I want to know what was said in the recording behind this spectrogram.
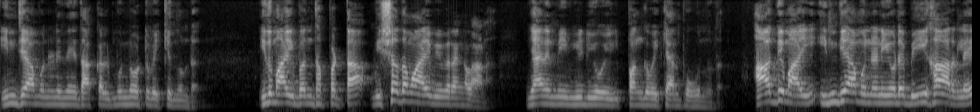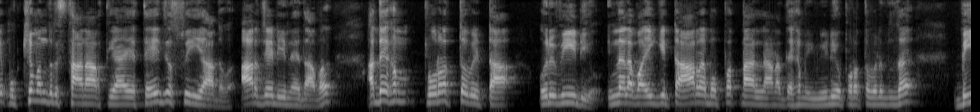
ഇന്ത്യ മുന്നണി നേതാക്കൾ മുന്നോട്ട് വയ്ക്കുന്നുണ്ട്. ഇതുമായി ബന്ധപ്പെട്ട വിശദമായ വിവരങ്ങളാണ് ഞാൻ ഇന്ന് ഈ വീഡിയോയിൽ പങ്കുവയ്ക്കാൻ പോകുന്നത്. ആദ്യമായി ഇന്ത്യ മുന്നണിയുടെ ബീഹാറിലെ മുഖ്യമന്ത്രി സ്ഥാനാർത്ഥിയായ Tejashwi Yadav R J D നേതാവ് അദ്ദേഹം പുറത്തുവിട്ട ഒരു വീഡിയോ. ഇന്നലെ വൈകിട്ട് ആറ് മുപ്പത്തിനാലിനാണ് അദ്ദേഹം ഈ വീഡിയോ പുറത്തുവിടുന്നത്. ബി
